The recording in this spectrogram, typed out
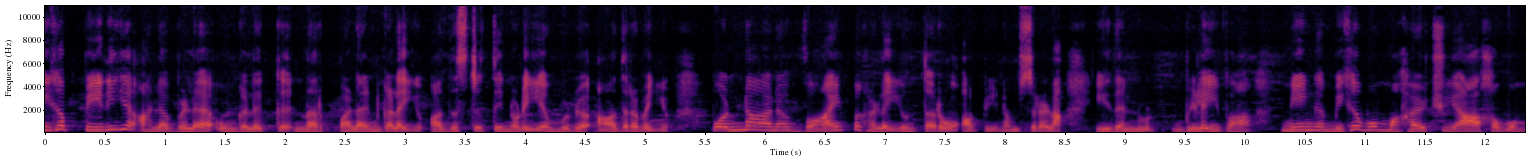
மிகப்பெரிய அளவில் உங்களுக்கு நற்பலன்களையும் அதிர்ஷ்டத்தினுடைய முழு ஆதரவையும் பொன்னான வாய்ப்புகளையும் தரும் அப்படின்னும் சொல்லலாம். இதன் விளைவாக நீங்கள் மிகவும் மகிழ்ச்சியாகவும்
